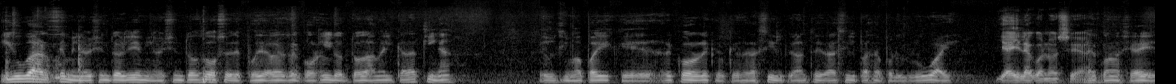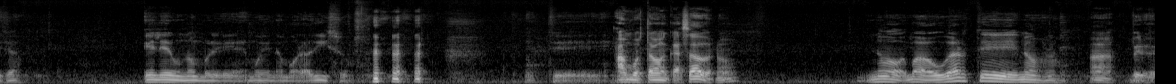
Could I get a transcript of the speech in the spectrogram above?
Y Ugarte, 1910-1912, después de haber recorrido toda América Latina, el último país que recorre, creo que es Brasil, pero antes de Brasil pasa por el Uruguay. Y ahí la conoce a... La conoce a ella. Él era un hombre muy enamoradizo. este, Ambos estaban casados, ¿no? No, va, Ugarte, no, no. Ah, pero...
